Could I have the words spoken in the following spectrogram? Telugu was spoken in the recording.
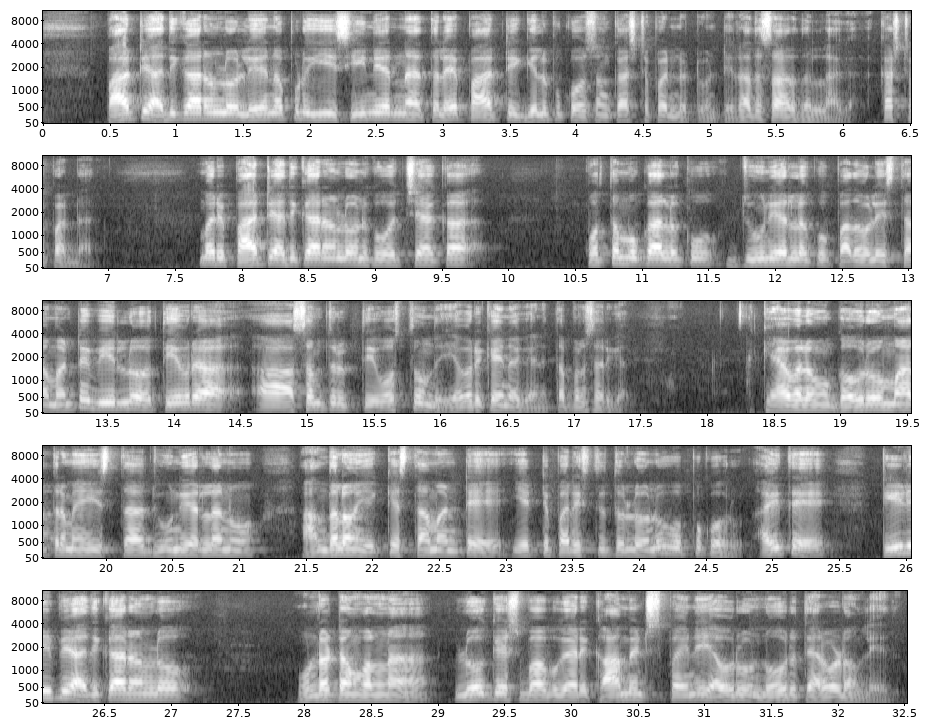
పార్టీ అధికారంలో లేనప్పుడు ఈ సీనియర్ నేతలే పార్టీ గెలుపు కోసం కష్టపడినటువంటి రథసారథల్లాగా కష్టపడ్డారు. మరి పార్టీ అధికారంలోనికి వచ్చాక కొత్త ముఖాలకు జూనియర్లకు పదవులు ఇస్తామంటే వీరిలో తీవ్ర అసంతృప్తి వస్తుంది ఎవరికైనా కానీ తప్పనిసరిగా. కేవలం గౌరవం మాత్రమే ఇస్తా జూనియర్లను అందలం ఎక్కిస్తామంటే ఎట్టి పరిస్థితుల్లోనూ ఒప్పుకోరు. అయితే టీడీపీ అధికారంలో ఉండటం వలన లోకేష్ బాబు గారి కామెంట్స్ పైన ఎవరూ నోరు తెరవడం లేదు.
